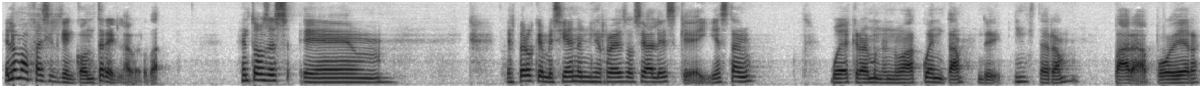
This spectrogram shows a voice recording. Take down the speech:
es lo más fácil que encontré, la verdad. Entonces, em, espero que me sigan en mis redes sociales, que ahí están. Voy a crearme una nueva cuenta de Instagram para poder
